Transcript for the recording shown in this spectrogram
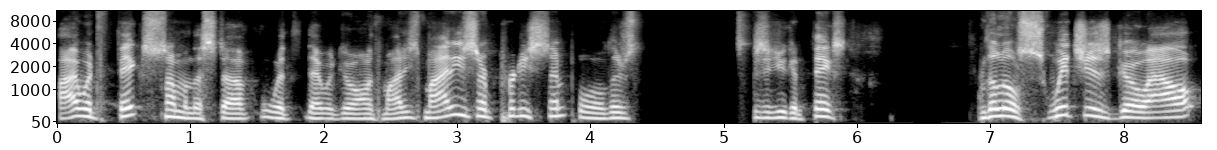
I would fix some of the stuff with that would go on with Mytees. Mytees are pretty simple. There's things that you can fix. The little switches go out,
